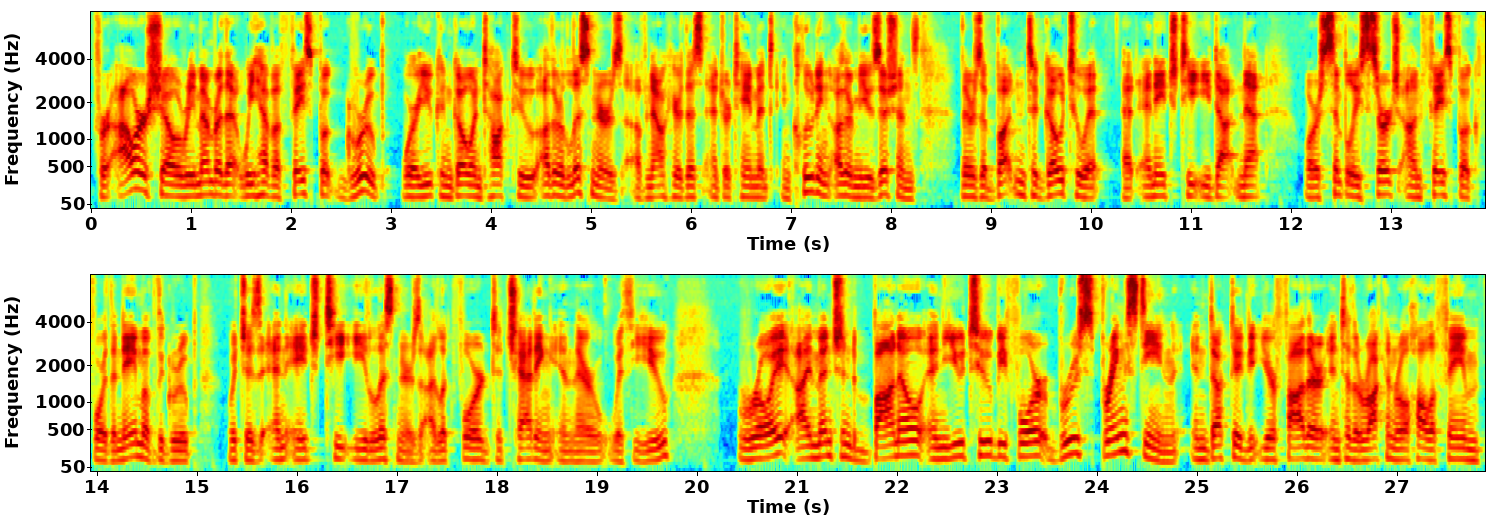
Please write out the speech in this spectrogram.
For our show, remember that we have a Facebook group where you can go and talk to other listeners of Now Hear This Entertainment, including other musicians. There's a button to go to it at nhte.net or simply search on Facebook for the name of the group, which is NHTE Listeners. I look forward to chatting in there with you. Roy, I mentioned Bono and U2 before. Bruce Springsteen inducted your father into the Rock and Roll Hall of Fame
